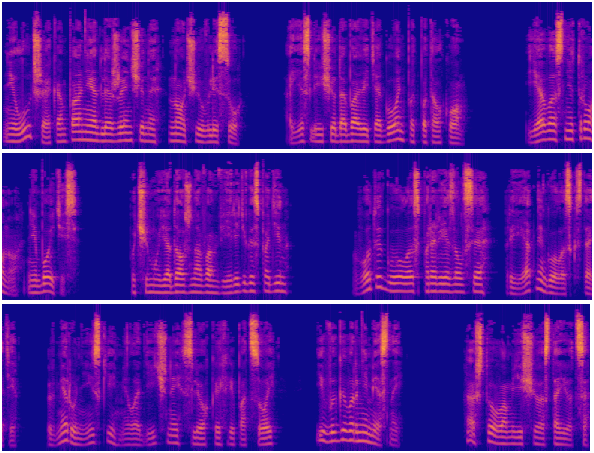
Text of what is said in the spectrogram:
Не лучшая компания для женщины ночью в лесу. А если еще добавить огонь под потолком, «Я вас не трону, не бойтесь». «Почему я должна вам верить, господин?» Вот и голос прорезался. Приятный голос, кстати. В меру низкий, мелодичный, с легкой хрипотцой. И выговор не местный. «А что вам еще остается?»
